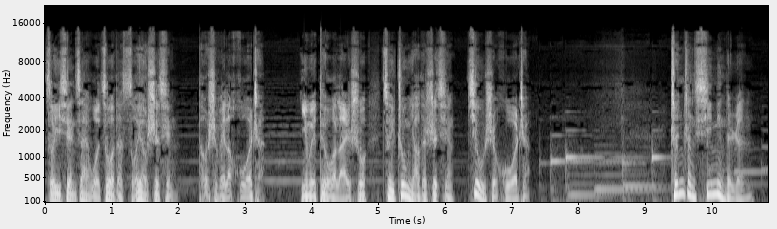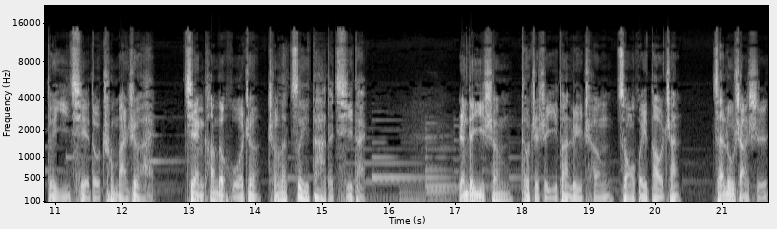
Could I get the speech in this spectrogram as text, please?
所以现在我做的所有事情都是为了活着，因为对我来说最重要的事情就是活着。”真正惜命的人，对一切都充满热爱，健康的活着成了最大的期待。人的一生都只是一段旅程，总会到站，在路上时，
